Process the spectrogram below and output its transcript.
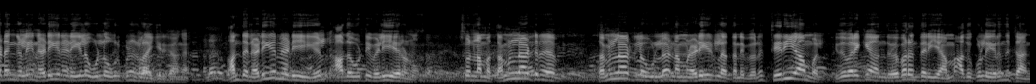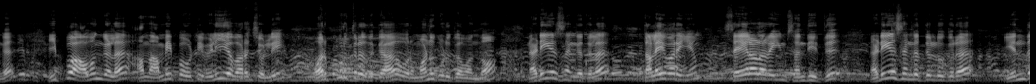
இடங்களையும் நடிகர் நடிகைகளை உள்ள உறுப்பினர்கள் ஆக்கியிருக்காங்க அந்த நடிகர் நடிகைகள் அதை விட்டு வெளியேறணும். ஸோ நம்ம தமிழ்நாட்டு தமிழ்நாட்டில் உள்ள நம்ம நடிகர்கள் அத்தனை பேரும் தெரியாமல் இது வரைக்கும் அந்த விவரம் தெரியாமல் அதுக்குள்ளே இருந்துட்டாங்க. இப்போ அவங்கள அந்த அமைப்பை விட்டு வெளியே வர சொல்லி வற்புறுத்துறதுக்காக ஒரு மனு கொடுக்க வந்தோம். நடிகர் சங்கத்தில் தலைவரையும் செயலாளரையும் சந்தித்து நடிகர் சங்கத்தில் இருக்கிற எந்த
